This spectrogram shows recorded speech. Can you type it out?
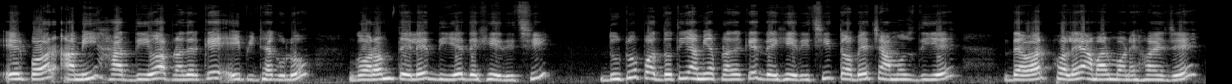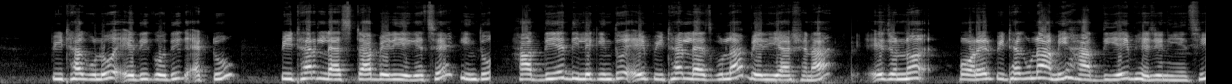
এরপর আমি হাত দিয়েও আপনাদেরকে এই পিঠাগুলো গরম তেলে দিয়ে দেখিয়ে দিচ্ছি। দুটো পদ্ধতি আমি আপনাদেরকে দেখিয়ে দিচ্ছি, তবে চামচ দিয়ে দেওয়ার ফলে আমার মনে হয় যে পিঠাগুলো এদিক ওদিক একটু পিঠার ল্যাচটা বেরিয়ে গেছে, কিন্তু হাত দিয়ে দিলে কিন্তু এই পিঠার ল্যাচগুলা বেরিয়ে আসে না। এজন্য পরের পিঠাগুলো আমি হাত দিয়েই ভেজে নিয়েছি।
